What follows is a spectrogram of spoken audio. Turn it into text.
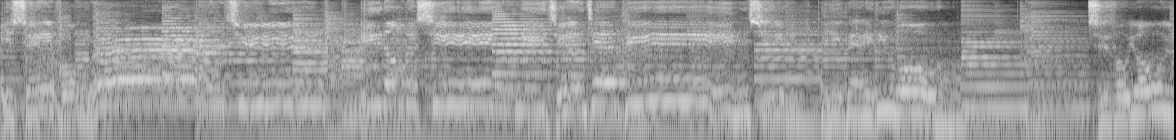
已随风而去，移动的心已渐渐平息，疲惫的我是否永远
